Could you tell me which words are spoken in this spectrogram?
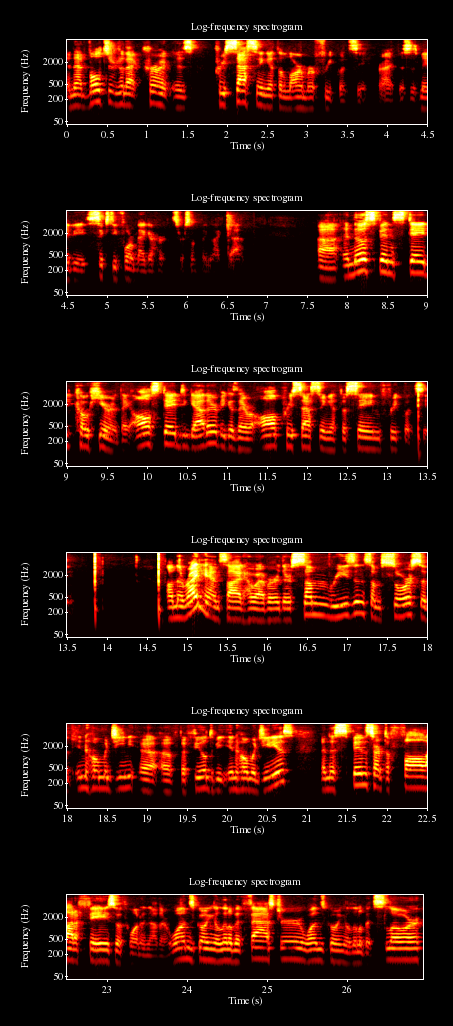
And that voltage or that current is precessing at the Larmor frequency, right? This is maybe 64 megahertz or something like that. Uh, and those spins stayed coherent. They all stayed together because they were all precessing at the same frequency. On the right-hand side, however, there's some reason, some source of, inhomogene- uh, of the field to be inhomogeneous, and the spins start to fall out of phase with one another. One's going a little bit faster, one's going a little bit slower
